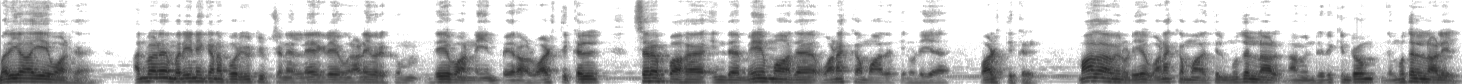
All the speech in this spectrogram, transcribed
மரியாயே வாழ்க. அன்பான மரியனை கணப்போர் யூடியூப் சேனல் நேர்களே உங்கள் அனைவருக்கும் தேவ அன்னையின் பெயரால் வாழ்த்துக்கள். சிறப்பாக இந்த மே மாத வணக்க மாதத்தினுடைய வாழ்த்துக்கள். மாதாவினுடைய வணக்க மாதத்தில் முதல் நாள் நாம் இன்று இருக்கின்றோம். இந்த முதல் நாளில்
